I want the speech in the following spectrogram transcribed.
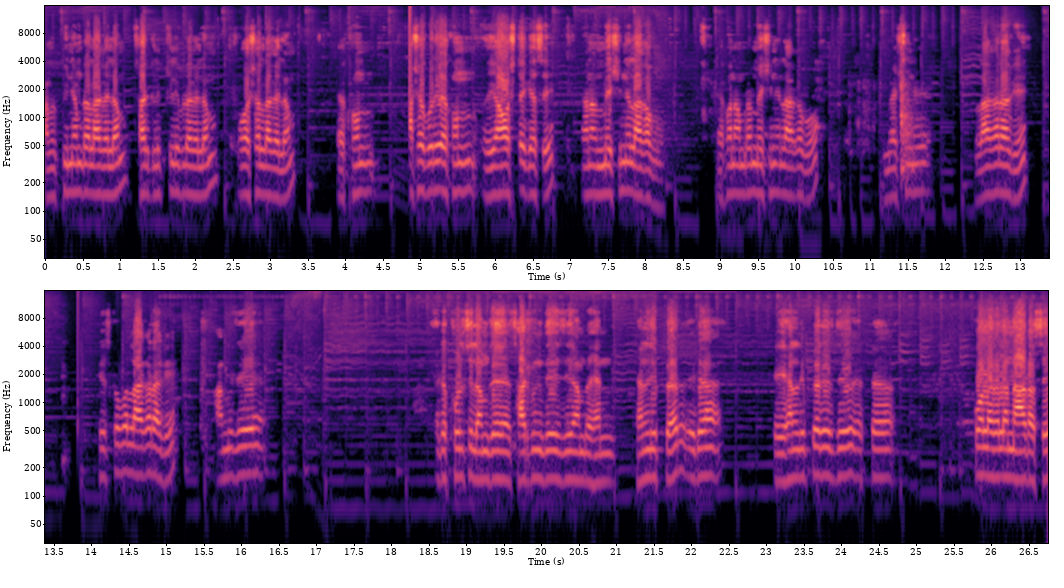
আমি প্রিমিয়ামটা লাগাইলাম সার্কেল ক্লিপ লাগাইলাম ওয়াশার লাগাইলাম। এখন আশা করি এখন এই আওয়াজটা গেছে এখন আমি মেশিনে লাগাবো। এখন আমরা মেশিনে লাগাবো। মেশিনে লাগার আগে ফেস কভার লাগার আগে আমি যে এটা খুলছিলাম যে সার্ভিং দিয়ে যে আমরা হ্যান্ড হ্যান্ড লিফটার, এটা এই হ্যান্ড লিফটারের যে একটা কলারওয়ালা নাট আছে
